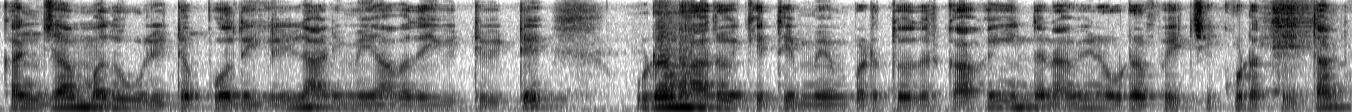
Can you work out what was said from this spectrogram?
கஞ்சா மது உள்ளிட்ட போதைகளில் அடிமையாவதை விட்டுவிட்டு உடல் ஆரோக்கியத்தை மேம்படுத்துவதற்காக இந்த நவீன உடற்பயிற்சி கூடத்தை தான்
